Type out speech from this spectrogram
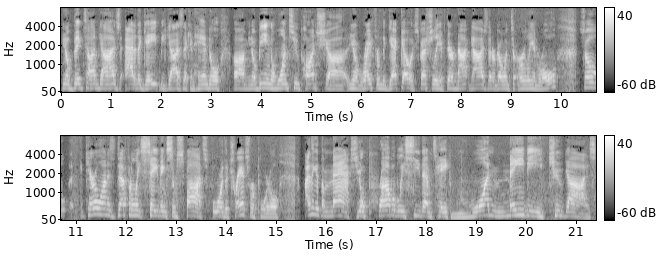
you know big time guys out of the gate, be guys that can handle um, you know being the one two punch uh, you know right from the get go, especially if they're not guys that are going to early enroll. So Carolina is definitely saving some spots for the transfer portal. I think at the max, you'll probably see them take one, maybe two guys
